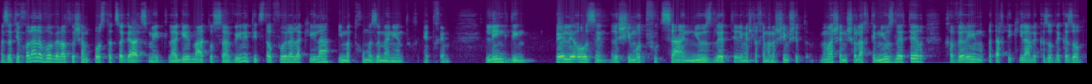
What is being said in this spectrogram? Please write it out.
אז את יכולה לבוא ולעלות לשם פוסט הצגה עצמית, להגיד מה את עושה, והנה תצטרפו אליי לקהילה אם התחום הזה מעניין אתכם. לינקדין, פה לאוזן, רשימות תפוצה, ניוזלטר, אם יש לכם אנשים שממש אני שולח את הניוזלטר, חברים, פתחתי קהילה וכזאת וכזאת,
